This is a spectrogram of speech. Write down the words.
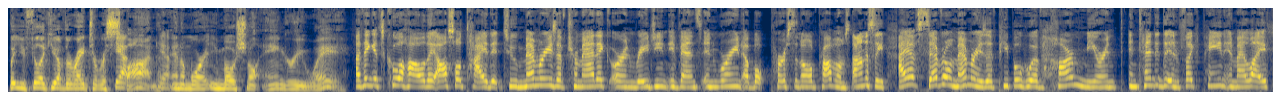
but you feel like you have the right to respond yeah. in a more emotional, angry way. I think it's cool how they also tied it to memories of traumatic or enraging events and worrying about personal problems. Honestly, I have several memories of people who have harmed me or in- intended to inflict pain in my life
